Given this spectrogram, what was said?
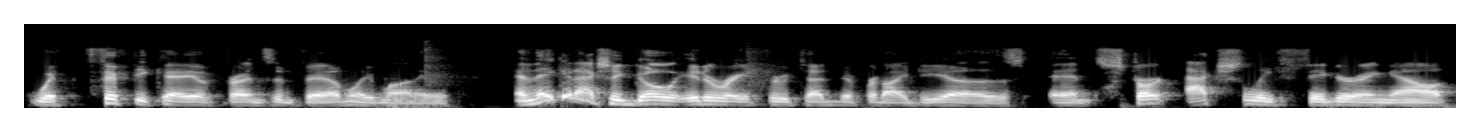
with 50K of friends and family money. And they can actually go iterate through 10 different ideas and start actually figuring out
